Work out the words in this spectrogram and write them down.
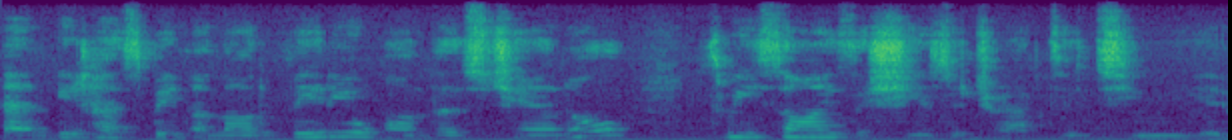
and it has been another video on this channel. Three signs that she's attracted to you.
